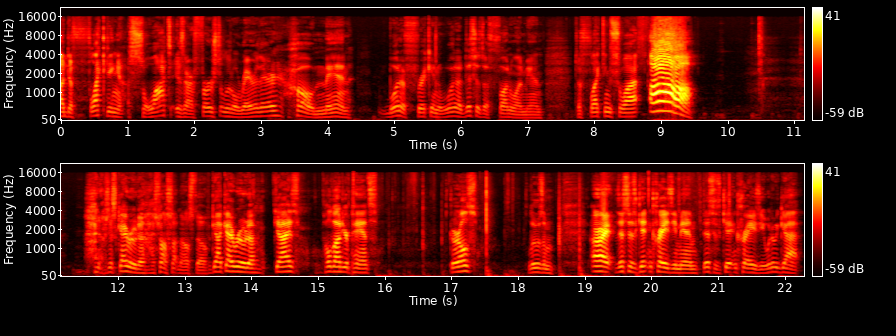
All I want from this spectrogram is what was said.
a deflecting SWAT is our first little rare there. Oh man, what a freaking what a. This is a fun one, man. Deflecting SWAT. Ah! Oh! No, just Gyruda. I saw something else though. We got Gyruda. Guys, hold on to your pants. Girls, lose them. All right, this is getting crazy, man. This is getting crazy. What do we got?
